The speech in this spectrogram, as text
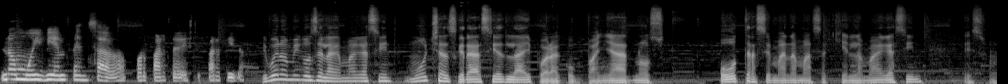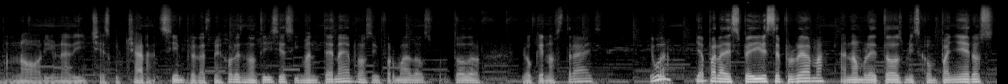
no muy bien pensado por parte de este partido. Y bueno amigos de la Magazine, muchas gracias Lai por acompañarnos otra semana más aquí en la Magazine. Es un honor y una dicha escuchar siempre las mejores noticias y mantenernos informados por todo lo que nos traes. Y bueno, ya para despedir este programa, a nombre de todos mis compañeros,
